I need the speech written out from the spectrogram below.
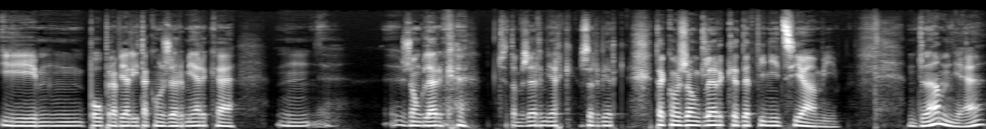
i mm, pouprawiali taką żermierkę, mm, żonglerkę, czy tam żermierkę, żermierkę, taką żonglerkę definicjami. Dla mnie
